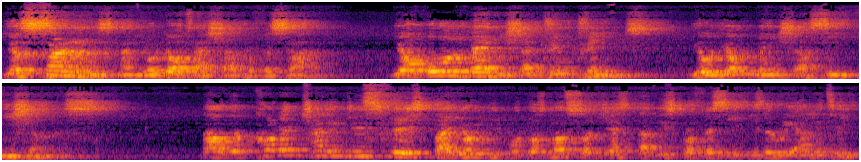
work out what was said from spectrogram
Your sons and your daughters shall prophesy. Your old men shall dream dreams. Your young men shall see visions. Now, the current challenges faced by young people does not suggest that this prophecy is a reality.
